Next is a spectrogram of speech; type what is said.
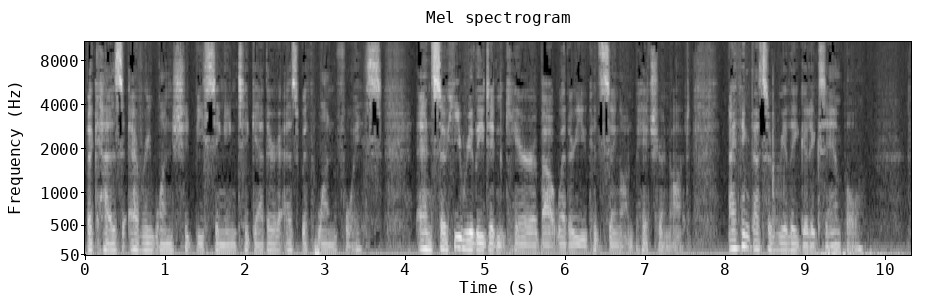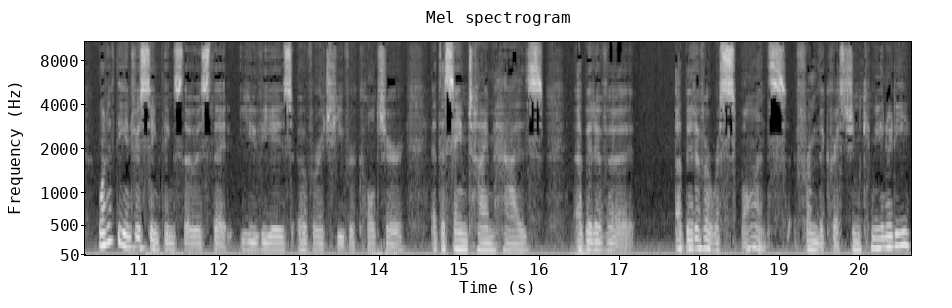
because everyone should be singing together as with one voice. And so he really didn't care about whether you could sing on pitch or not. I think that's a really good example. One of the interesting things, though, is that UVA's overachiever culture at the same time has a bit of a a bit of a response from the Christian community.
